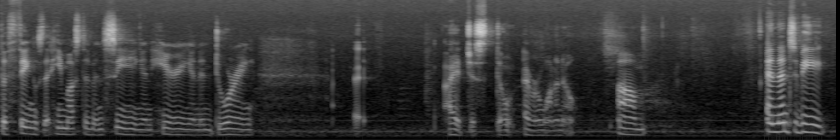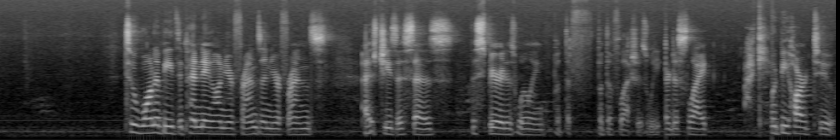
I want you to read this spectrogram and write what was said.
The things that he must have been seeing and hearing and enduring, I just don't ever want to know. Um, and then to be, to want to be depending on your friends and your friends, as Jesus says, the spirit is willing, but the but the flesh is weak. They're just like, I can't. It would be hard too,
